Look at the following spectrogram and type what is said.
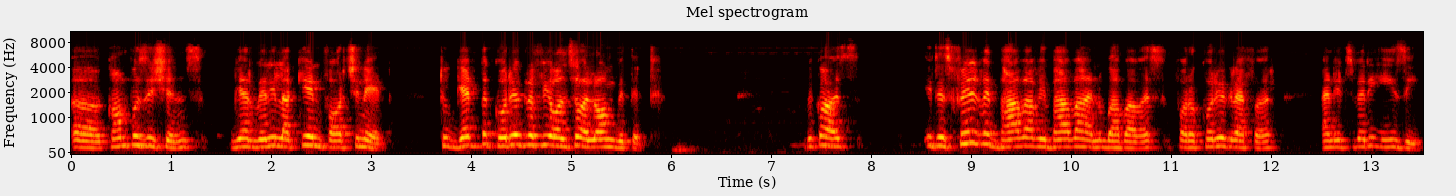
uh, compositions, we are very lucky and fortunate to get the choreography also along with it. Because it is filled with bhava, vibhava, anubhavas for a choreographer, and it's very easy.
